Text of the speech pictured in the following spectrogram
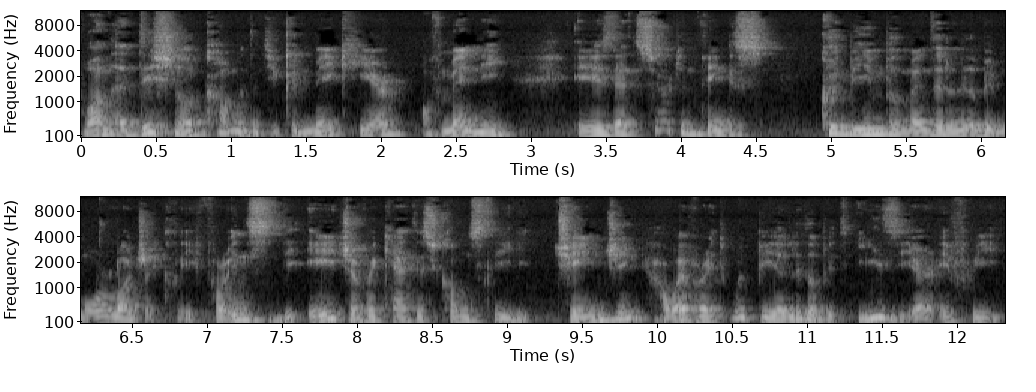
one additional comment that you could make here, of many, is that certain things could be implemented a little bit more logically. For instance, the age of a cat is constantly changing. However, it would be a little bit easier if we,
